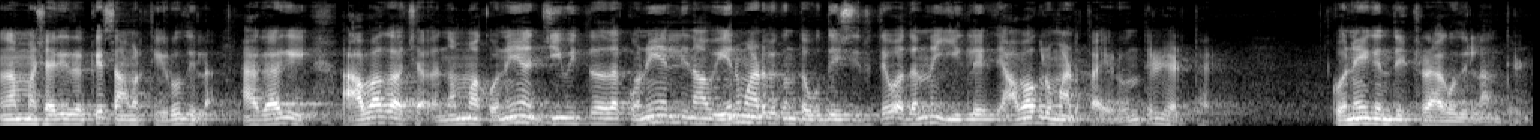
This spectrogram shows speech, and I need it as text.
ನಮ್ಮ ಶರೀರಕ್ಕೆ ಸಾಮರ್ಥ್ಯ ಇರುವುದಿಲ್ಲ. ಹಾಗಾಗಿ ಆವಾಗ ಚ, ನಮ್ಮ ಕೊನೆಯ ಜೀವಿತದ ಕೊನೆಯಲ್ಲಿ ನಾವು ಏನು ಮಾಡಬೇಕು ಮಾಡಬೇಕಂತ ಉದ್ದೇಶಿಸಿರ್ತೇವೋ ಅದನ್ನು ಈಗಲೇ ಯಾವಾಗಲೂ ಮಾಡ್ತಾ ಇರು ಅಂತೇಳಿ ಹೇಳ್ತಾರೆ. ಕೊನೆಗೆಂತ ಇಟ್ಟರೆ ಆಗೋದಿಲ್ಲ ಅಂತೇಳಿ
